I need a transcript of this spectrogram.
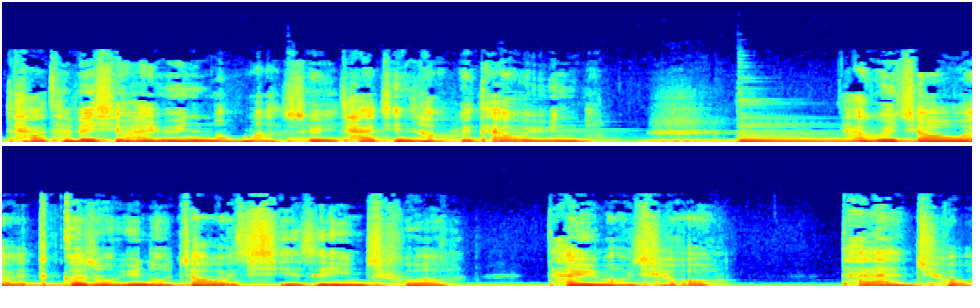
他特别喜欢运动嘛，所以他经常会带我运动。他会教我各种运动，教我骑自行车、打羽毛球、打篮球。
